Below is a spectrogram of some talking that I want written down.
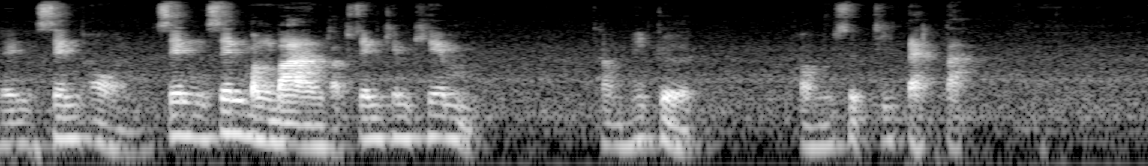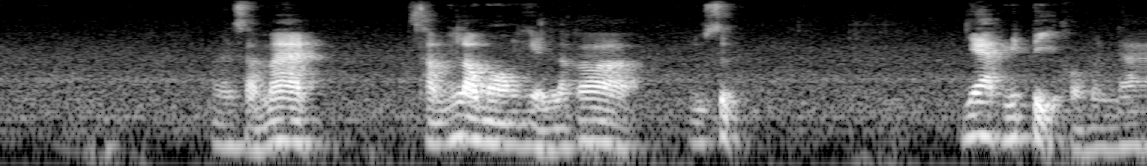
เล่นเส้นอ่อนเส้นเส้นบางๆ กับเส้นเข้มๆทำให้เกิดความรู้สึกที่แตกต่างสามารถ ทำให้เรามองเห็นแล้วก็รู้สึก แยกมิติของมันได้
